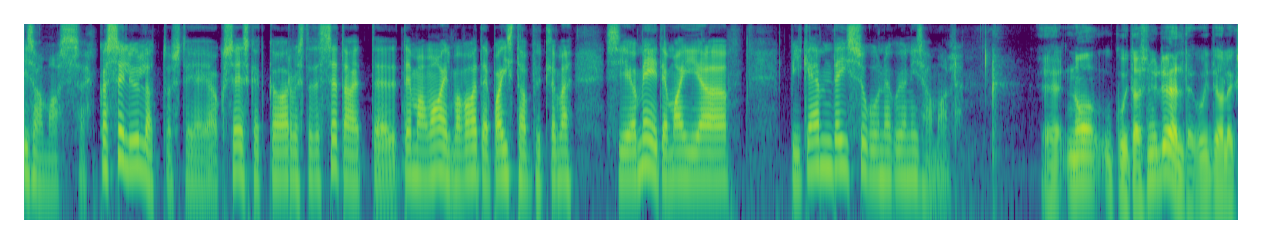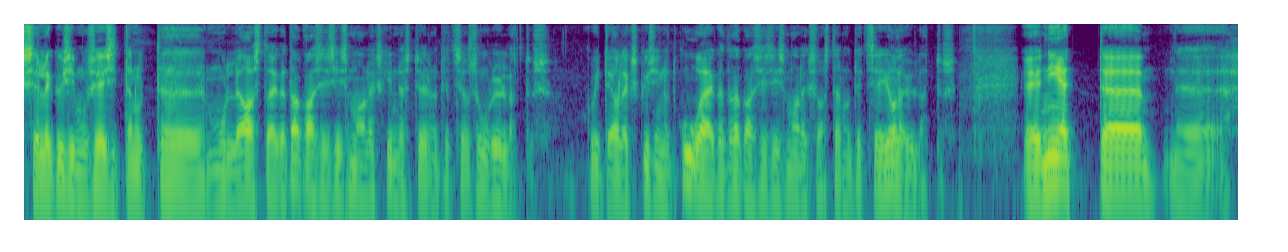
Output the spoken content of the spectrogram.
Isamaasse, kas see oli üllatus teie jaoks, eeskätt ka arvestades seda, et tema maailmavaade paistab, ütleme, siia meediamajja pigem teistsugune, kui on Isamaal? no kuidas nüüd öelda, kui te oleks selle küsimuse esitanud äh, mulle aasta aega tagasi, siis ma oleks kindlasti öelnud, et see on suur üllatus kui te oleks küsinud kuu aega tagasi, siis ma oleks vastanud, et see ei ole üllatus. E, nii et äh,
